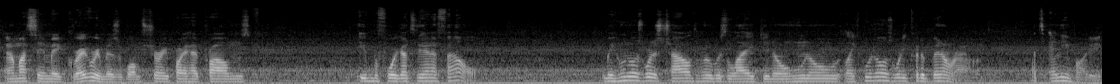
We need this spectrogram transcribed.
And I'm not saying make Gregory miserable. I'm sure he probably had problems even before he got to the NFL. I mean, who knows what his childhood was like? You know, who know like who knows what he could have been around? That's anybody.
